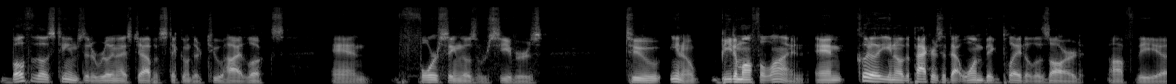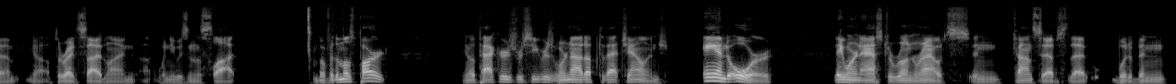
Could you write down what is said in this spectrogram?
both of those teams did a really nice job of sticking with their two high looks and forcing those receivers to, you know, beat them off the line. And clearly, you know, the Packers hit that one big play to Lazard off the uh, you know, up the right sideline uh, when he was in the slot. But for the most part, you know, Packers receivers were not up to that challenge, and or they weren't asked to run routes and concepts that would have been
